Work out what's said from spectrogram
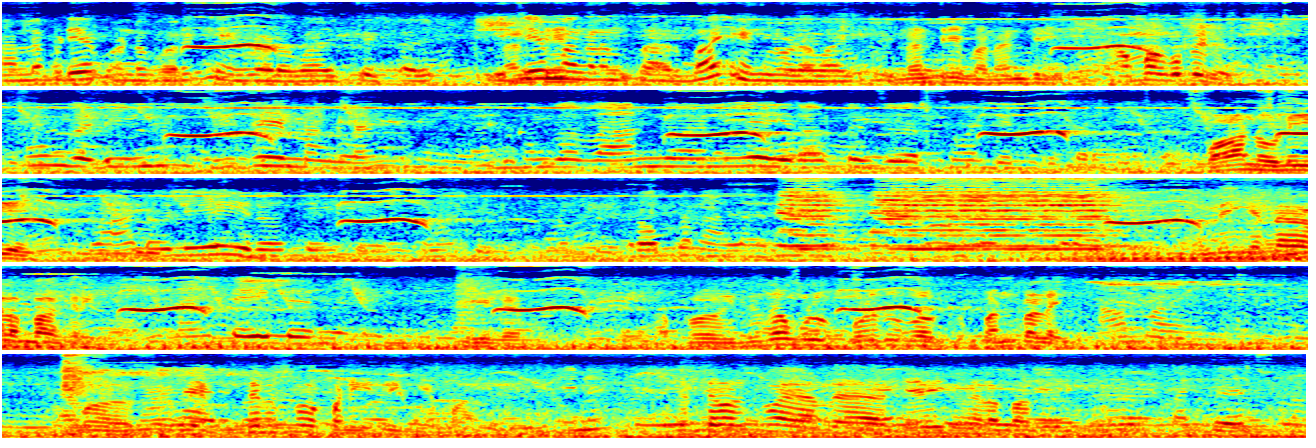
நல்லபடியாக கொண்டு போகிறதுக்கு எங்களோட வாழ்த்துக்கள். விஜயமங்கலம் சார்பாக எங்களோட வாழ்த்துக்கள். நன்றிம்மா நன்றி. அம்மா பேரு பூங்கடி விஜயமங்கலம். உங்க வானொலியே இருபத்தஞ்சு வருஷமா கேட்டுருக்குறாங்க வானொலியை. வானொலியே இருபத்தஞ்சு வருஷமா ரொம்ப நல்லா இருக்கு. நீங்க என்ன வேலை பாக்குறீங்க நான் டெய்லர் இல்ல அப்போ இதுதான் உங்களுக்கு பொழுதுபோக்கு பண்பலை. ஆமாங்க. எத்தனை வருஷமா பண்ணிட்டு இருக்கீங்கம்மா எத்தனை வருஷமா அந்த டெய்லிங் வேலை பார்க்குறீங்க? பத்து வருஷமா.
